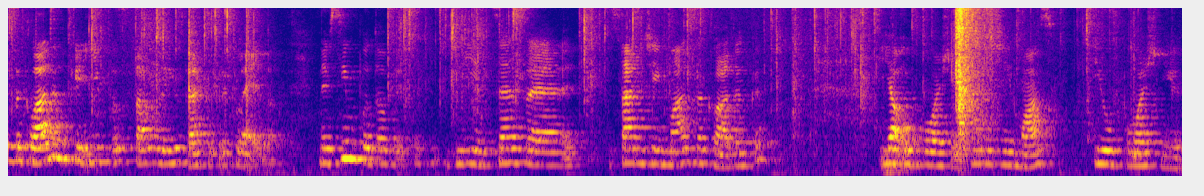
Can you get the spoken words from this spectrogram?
закладинки і поставила їх зверху приклеїла. Не всім подобається. Це з Сарджі Мас закладинки. Я обожнюю Сарджі Мас і обожнюю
